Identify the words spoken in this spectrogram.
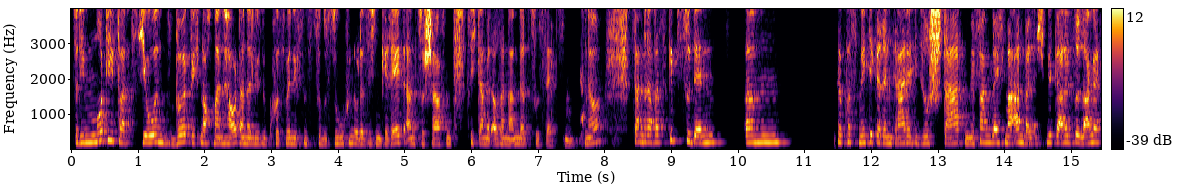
so die Motivation, wirklich nochmal einen Hautanalysekurs wenigstens zu besuchen oder sich ein Gerät anzuschaffen, sich damit auseinanderzusetzen. Ja. Ne? Sandra, was gibst du denn ähm, für Kosmetikerinnen gerade, die so starten. Wir fangen gleich mal an, weil ich will gar nicht so lange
